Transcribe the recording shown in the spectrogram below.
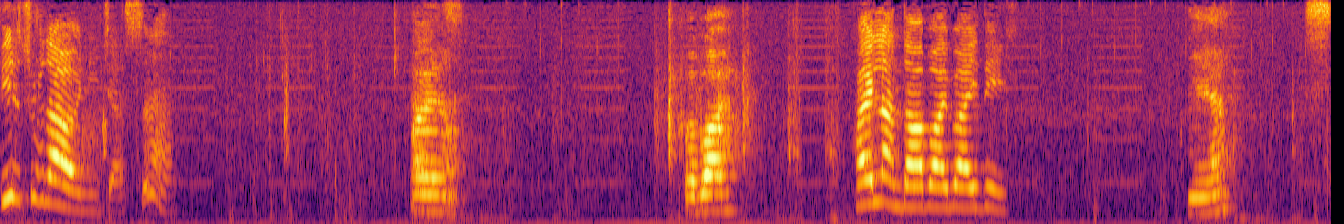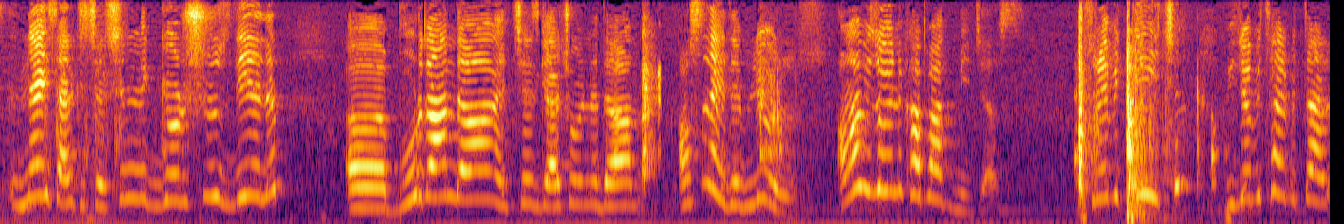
bir tur daha oynayacağız değil mi? Aynen. Bye bye. Hayır lan daha bay bay değil. Niye? Neyse arkadaşlar şimdi görüşürüz diyelim. Ee, buradan devam edeceğiz. Gerçi oyuna devam aslında edebiliyoruz. Ama biz oyunu kapatmayacağız. Süre bittiği için video biter biter.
